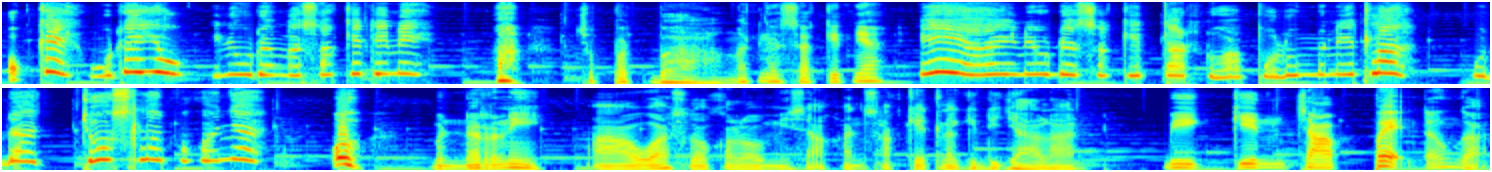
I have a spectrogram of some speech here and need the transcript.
Oke, udah yuk, ini udah nggak sakit ini. Cepet banget nggak sakitnya? Iya, ini udah sekitar 20 menit lah. Udah jos lah pokoknya. Bener nih, awas loh kalau misalkan sakit lagi di jalan. Bikin capek, tahu nggak?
